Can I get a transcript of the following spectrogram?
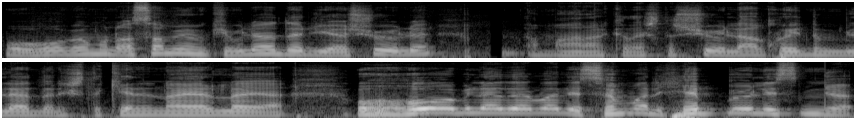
Oo ben bunu asamıyorum ki birader ya şöyle. Aman arkadaşlar şöyle koydum birader işte kendini ayarla ya. Oho birader var ya sen var ya hep böylesin ya.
